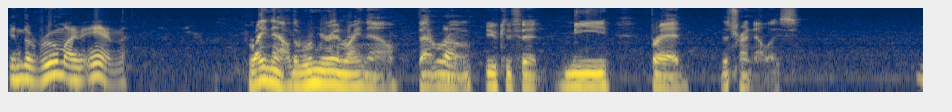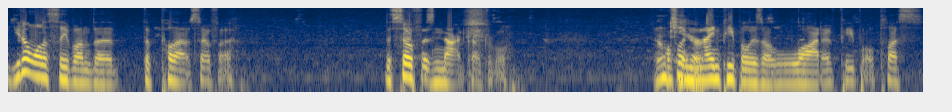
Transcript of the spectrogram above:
In the room I'm in, right now. The room you're in right now. That oh. room Oh. you can fit me, Brad, the Trentellis. you don't want to sleep on the the pull-out sofa. The sofa's not comfortable. I don't Also, care. nine people is a lot of people, plus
